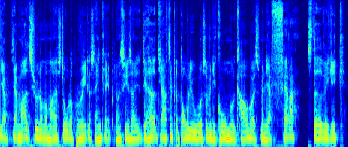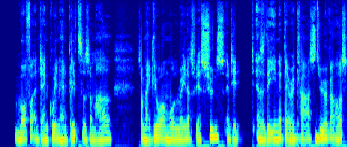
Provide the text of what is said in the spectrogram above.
jeg, er meget i tvivl om, hvor meget jeg stoler på Raiders angreb. Lad mig sige så. Det havde, de har haft et par dårlige uger, så var de gode mod Cowboys, men jeg fatter stadigvæk ikke, hvorfor at Dan Quinn han blitzede så meget, som han gjorde mod Raiders, for jeg synes, at det altså det er en af Derek Carrs styrker også.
